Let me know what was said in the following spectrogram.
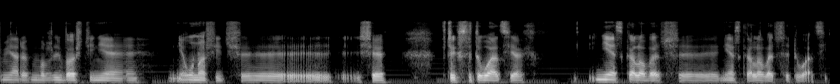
w miarę możliwości nie, nie unosić się w tych sytuacjach i nie eskalować, nie eskalować sytuacji.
